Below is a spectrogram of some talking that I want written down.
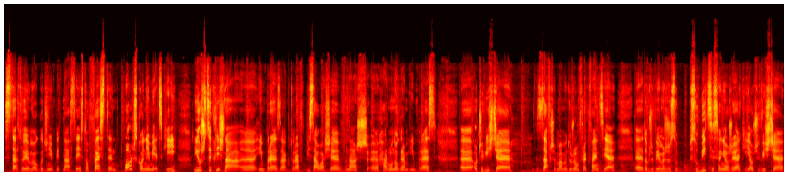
Startujemy o godzinie 15. Jest to festyn polsko-niemiecki, już cykliczna impreza, która wpisała się w nasz harmonogram imprez. Oczywiście Zawsze mamy dużą frekwencję. E, Dobrze wiemy, że sub- subicy seniorzy, jak i oczywiście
